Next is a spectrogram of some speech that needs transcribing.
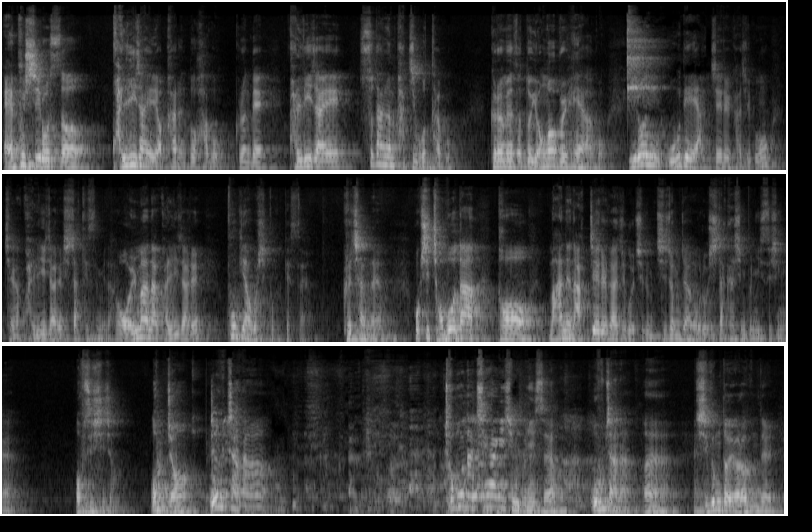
FC로서 관리자의 역할은 또 하고 그런데 관리자의 수당은 받지 못하고 그러면서 또 영업을 해야 하고 이런 5대의 악재를 가지고 제가 관리자를 시작했습니다. 얼마나 관리자를 포기하고 싶었겠어요. 그렇지 않나요? 혹시 저보다 더 많은 악재를 가지고 지금 지점장으로 시작하신 분 있으신가요? 없으시죠? 없죠? 없잖아. 저보다 최악이신 분 있어요? 없잖아. 예. 지금도 여러분들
